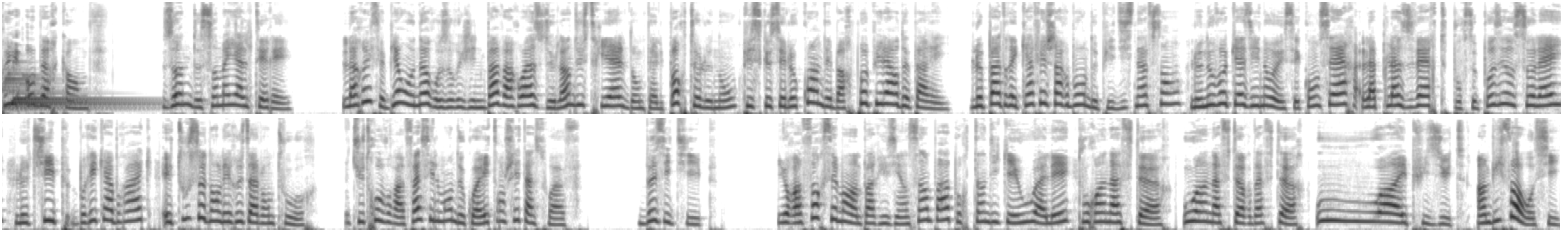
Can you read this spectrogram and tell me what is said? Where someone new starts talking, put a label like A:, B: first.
A: Rue Oberkampf. Zone de sommeil altéré. La rue fait bien honneur aux origines bavaroises de l'industriel dont elle porte le nom, puisque c'est le coin des bars populaires de Paris. Le Padre Café Charbon depuis 1900, le nouveau casino et ses concerts, la place verte pour se poser au soleil, le cheap bric-à-brac et tout ce dans les rues alentours. Tu trouveras facilement de quoi étancher ta soif. Buzzy Tip. Il y aura forcément un Parisien sympa pour t'indiquer où aller pour un after, ou un after d'after, ou ah et puis zut, un before aussi.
